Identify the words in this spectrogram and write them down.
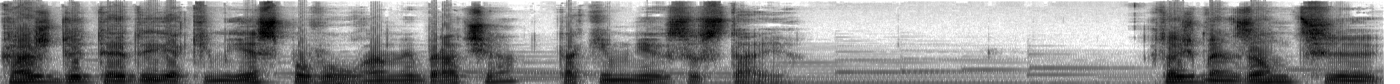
Każdy tedy, jakim jest powołany bracia, takim niech zostaje. Ktoś będący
